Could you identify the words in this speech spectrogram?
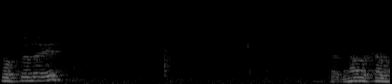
sofradayız. Tadına bakalım.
